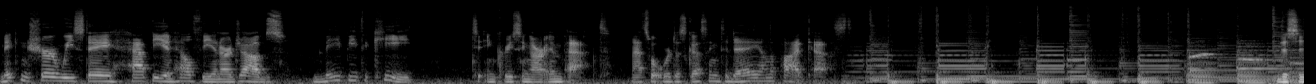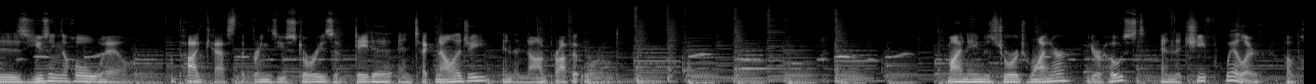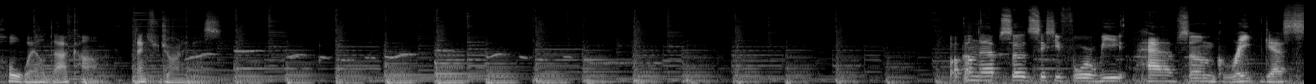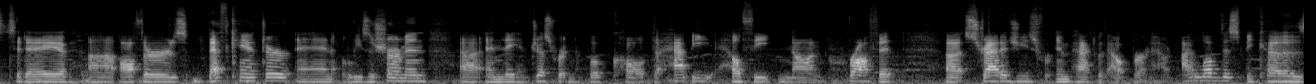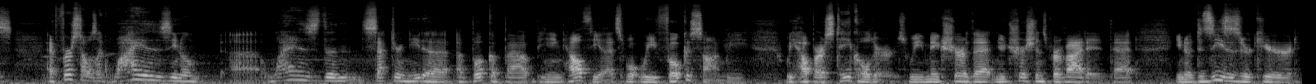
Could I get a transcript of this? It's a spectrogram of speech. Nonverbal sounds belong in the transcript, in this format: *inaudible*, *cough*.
making sure we stay happy and healthy in our jobs may be the key to increasing our impact. That's what we're discussing today on the podcast. This is Using the Whole Whale, a podcast that brings you stories of data and technology in the nonprofit world. My name is George Weiner, your host and the chief whaler of WholeWhale.com. Thanks for joining us. Welcome to episode 64. We have some great guests today uh, authors Beth Kanter and Aliza Sherman, uh, and they have just written a book called The Happy, Healthy Nonprofit uh, Strategies for Impact Without Burnout. I love this because at first I was like, why is, you know, uh, why does the sector need a, a book about being healthy? That's what we focus on. We we help our stakeholders. We make sure that nutrition's provided, that you know diseases are cured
